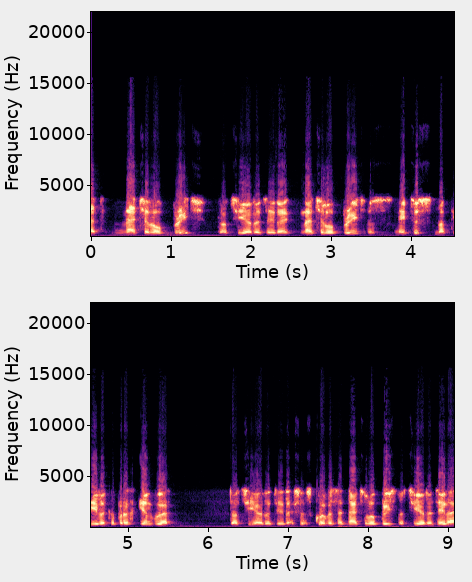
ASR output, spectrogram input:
at naturalbridge.co.za. Natural bridge is net so natuurlike brug een woord. .co.za. So Kobus at naturalbridge.co.za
